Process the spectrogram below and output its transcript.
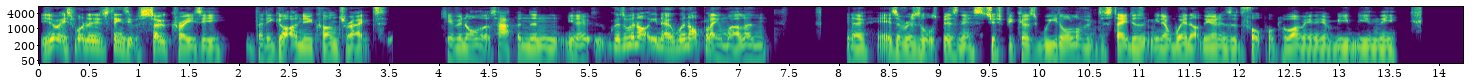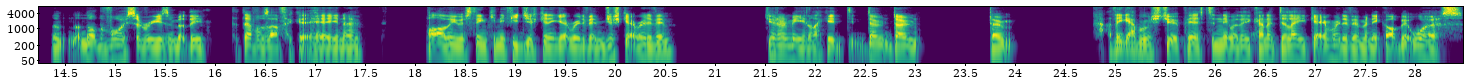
You know, it's one of those things. It was so crazy that he got a new contract, given all that's happened, and you know, because we're not, you know, we're not playing well, and you know, it is a results business. Just because we'd all love him to stay doesn't, you know, we're not the owners of the football club. I mean, you know, me being the, not the voice of reason, but the, the devil's advocate here, you know. Part of me was thinking, if you're just going to get rid of him, just get rid of him. Do you know what I mean? Like, it don't, don't, don't. I think it happened with Stuart Pearce, didn't it? Where they kind of delayed getting rid of him and it got a bit worse.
